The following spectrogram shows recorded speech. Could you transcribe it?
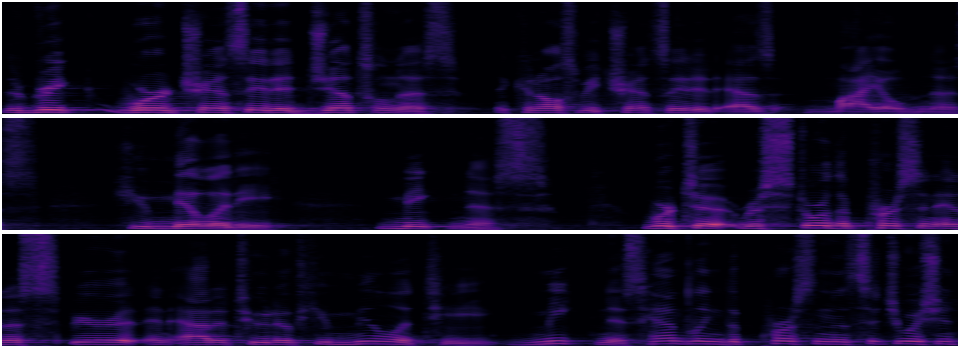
The Greek word translated gentleness, it can also be translated as mildness, humility, meekness. We're to restore the person in a spirit and attitude of humility, meekness, handling the person and situation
